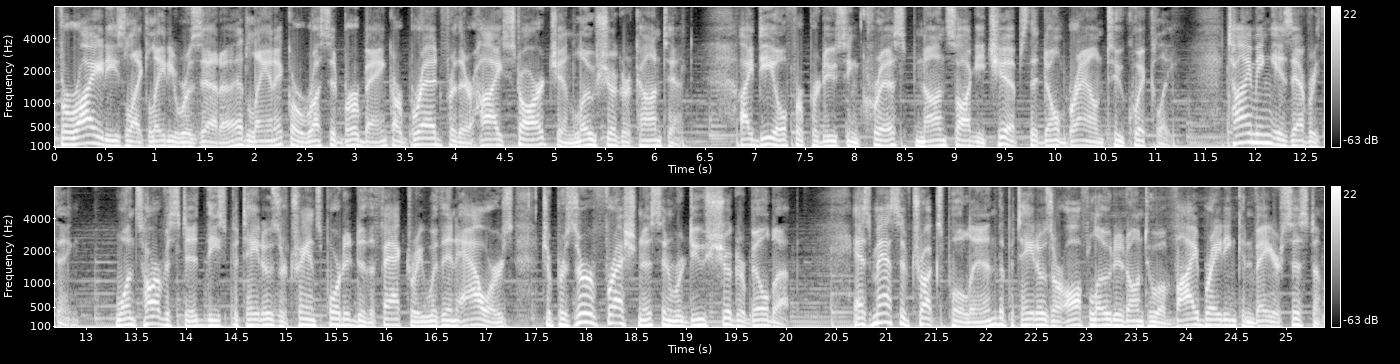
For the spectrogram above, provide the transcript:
Varieties like Lady Rosetta, Atlantic, or Russet Burbank are bred for their high starch and low sugar content, ideal for producing crisp, non-soggy chips that don't brown too quickly. Timing is everything. Once harvested, these potatoes are transported to the factory within hours to preserve freshness and reduce sugar buildup. As massive trucks pull in, the potatoes are offloaded onto a vibrating conveyor system.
